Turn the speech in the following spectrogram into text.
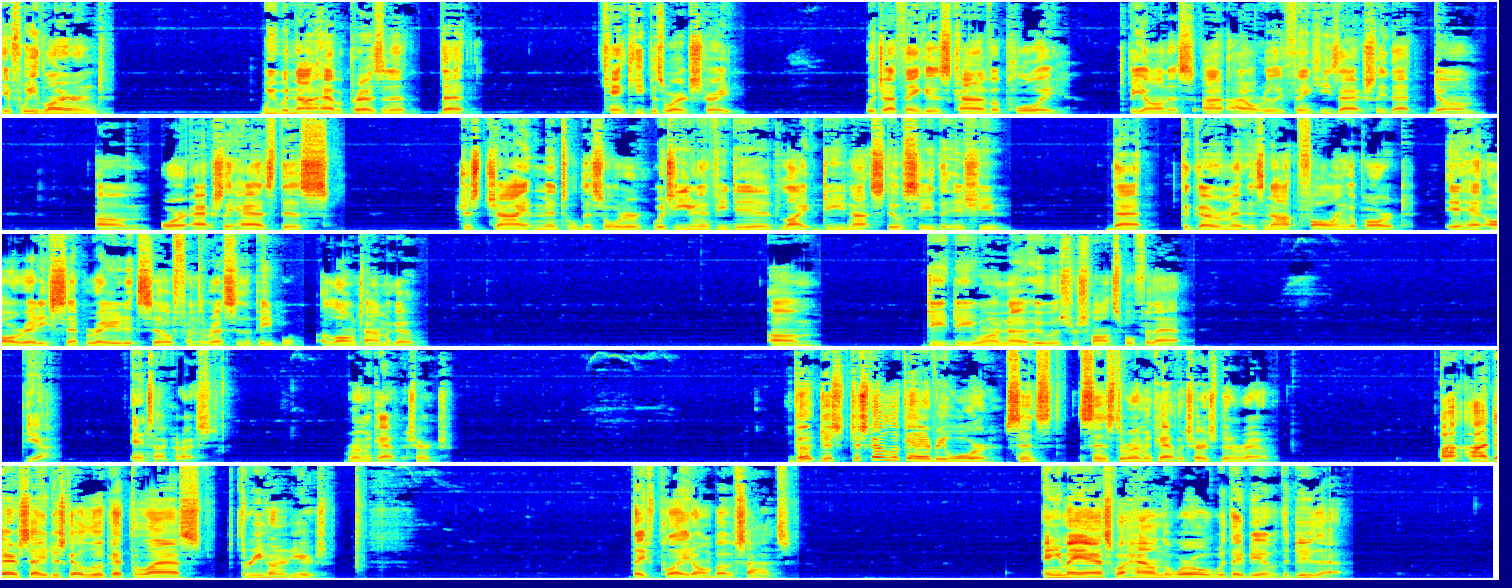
if we learned, we would not have a president that can't keep his word straight, which I think is kind of a ploy, to be honest. I, I don't really think he's actually that dumb um, or actually has this just giant mental disorder, which even if he did, like, do you not still see the issue that the government is not falling apart? It had already separated itself from the rest of the people a long time ago. Um, do, do you want to know who was responsible for that? Yeah, Antichrist. Roman Catholic Church. Go just just go look at every war since since the Roman Catholic Church's been around. I I dare say just go look at the last 300 years. They've played on both sides. And you may ask, well, how in the world would they be able to do that?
